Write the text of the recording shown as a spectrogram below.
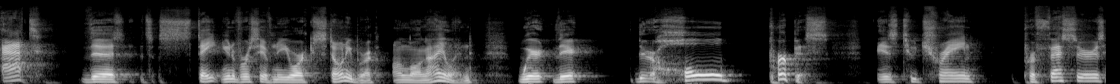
at the State University of New York, Stony Brook on Long Island, where their, their whole purpose is to train professors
